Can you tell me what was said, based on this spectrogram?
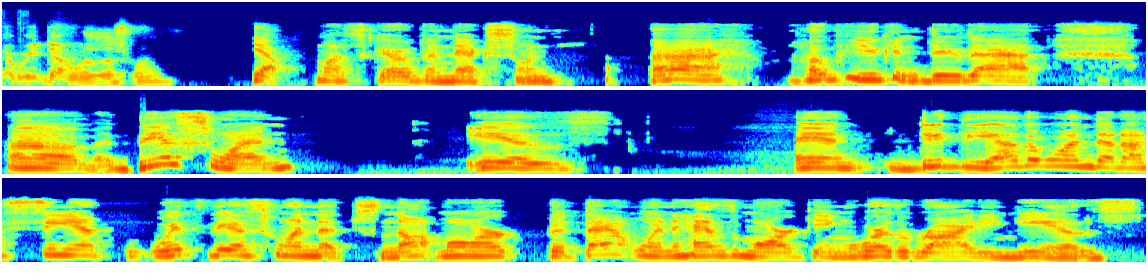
Are we done with this one? Yep, let's go to the next one. Uh, hope you can do that. Um, this one is, and did the other one that I sent with this one that's not marked, but that one has marking where the writing is.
